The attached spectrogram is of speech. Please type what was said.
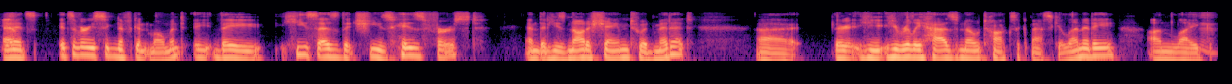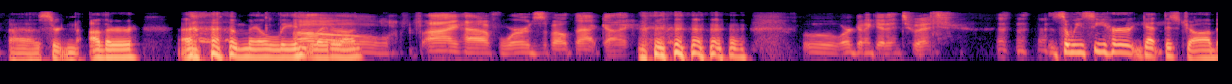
And it's it's a very significant moment. They he says that she's his first, and that he's not ashamed to admit it. Uh, there, he he really has no toxic masculinity, unlike hmm. uh, certain other uh, male lead oh, later on. Oh, I have words about that guy. Ooh, we're gonna get into it so we see her get this job,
